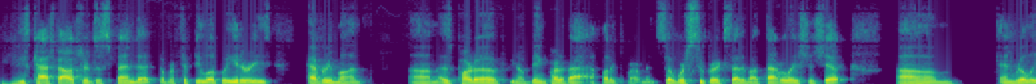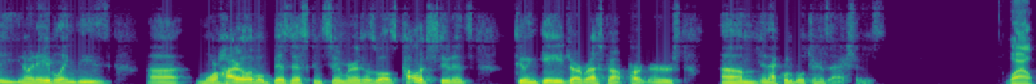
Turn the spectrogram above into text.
these cash vouchers to spend at over 50 local eateries every month um, as part of you know being part of that athletic department. So we're super excited about that relationship, um, and really you know enabling these uh, more higher level business consumers as well as college students to engage our restaurant partners um, in equitable transactions. Wow,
